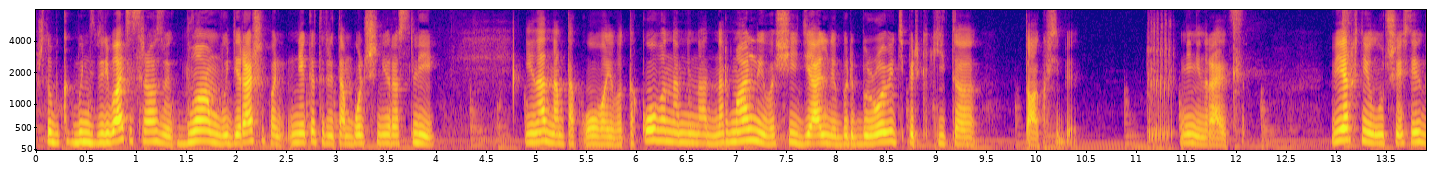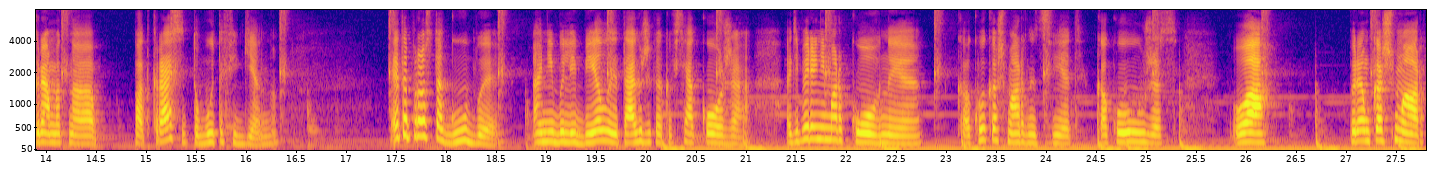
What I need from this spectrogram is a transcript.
чтобы как бы не сбривать и сразу их бам, выдирать, чтобы некоторые там больше не росли. Не надо нам такого, и вот такого нам не надо. Нормальные, вообще идеальные брови теперь какие-то так себе. Мне не нравится. Верхние лучше, если их грамотно подкрасить, то будет офигенно. Это просто губы. Они были белые, так же, как и вся кожа. А теперь они морковные. Какой кошмарный цвет. Какой ужас. Ва! Прям кошмар.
